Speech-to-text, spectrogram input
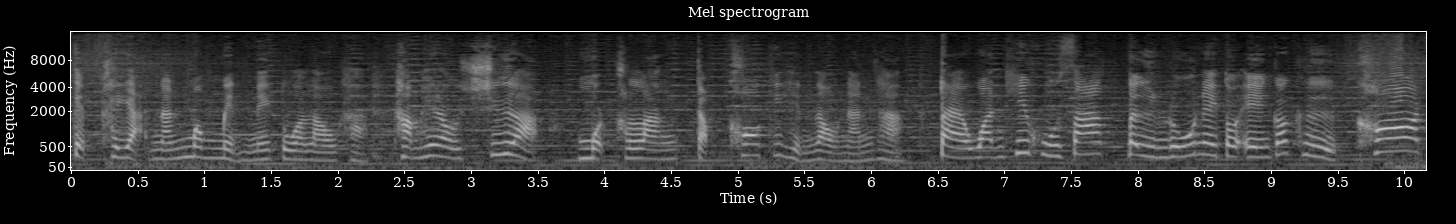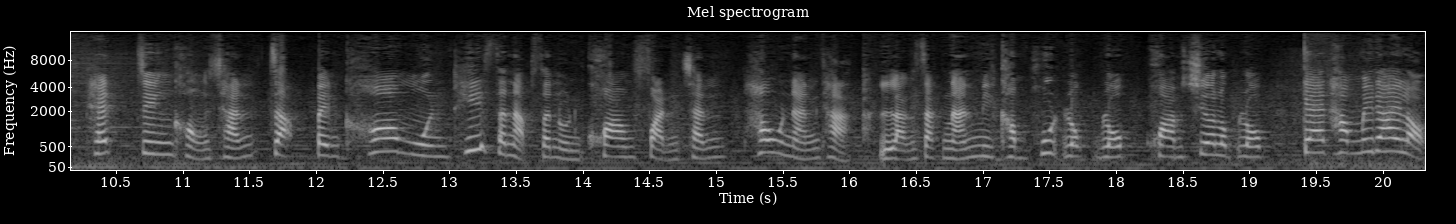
เก็บขยะนั้นมาเหม็นในตัวเราค่ะทำให้เราเชื่อหมดพลังกับข้อคิดเห็นเหล่านั้นค่ะ แต่วันที่ครูซ่าตื่นรู้ในตัวเองก็คือ ข้อเท็จจริงของฉันจะเป็นข้อมูลที่สนับสนุนความฝันฉันเท่านั้นค่ะ หลังจากนั้นมีคำพูดลบๆ ความเชื่อลบๆ แกทำไม่ได้หรอก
